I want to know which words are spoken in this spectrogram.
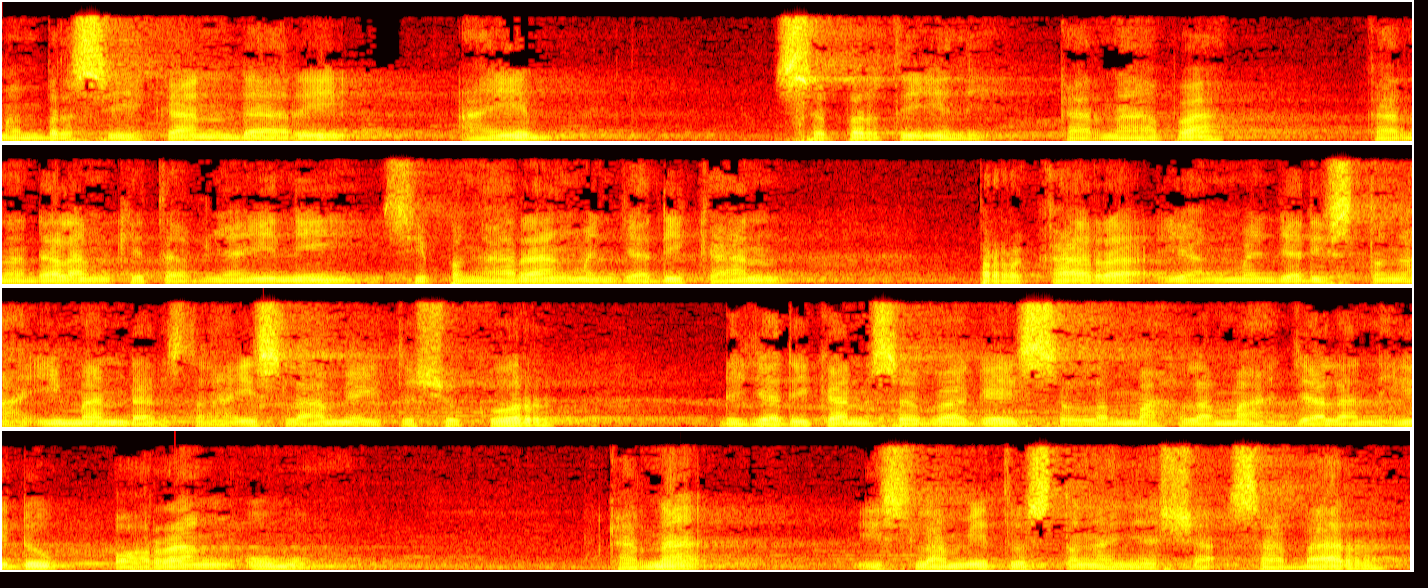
membersihkan dari aib seperti ini karena apa karena dalam kitabnya ini si pengarang menjadikan perkara yang menjadi setengah iman dan setengah Islam yaitu syukur dijadikan sebagai selemah-lemah jalan hidup orang umum. Karena Islam itu setengahnya sabar,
